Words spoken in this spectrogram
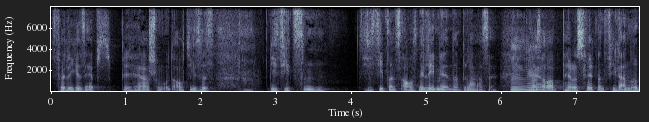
völlige Selbstbeherrschung und auch dieses, wie sieht's denn, wie sieht man's aus? Ne, leben wir in einer Blase. Mhm, ja, Was aber Paris Hilton und viele andere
